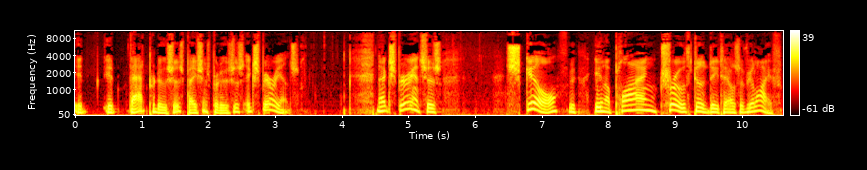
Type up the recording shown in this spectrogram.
It, it, that produces, patience produces experience. Now experience is skill in applying truth to the details of your life.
